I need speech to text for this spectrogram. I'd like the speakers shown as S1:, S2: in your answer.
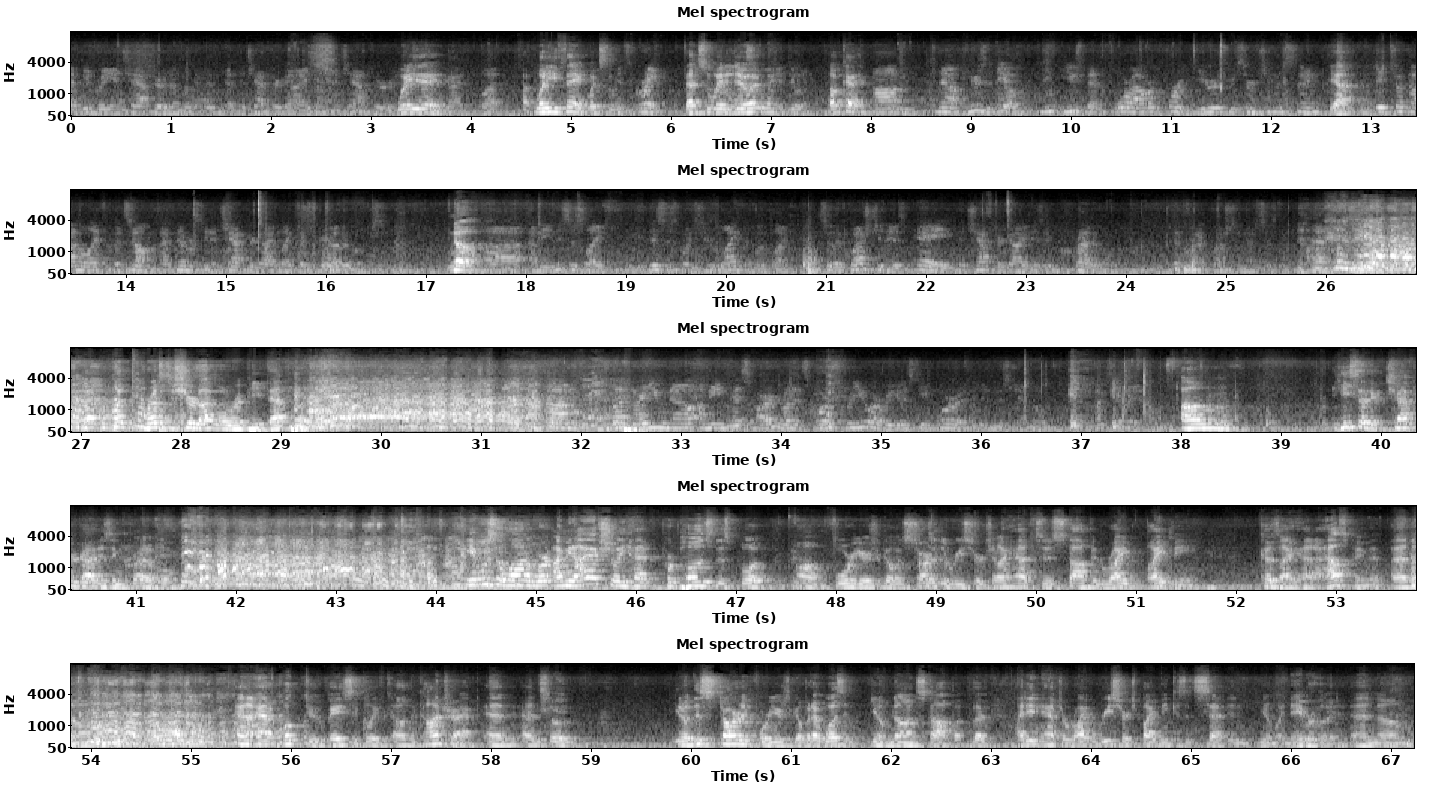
S1: I've been reading a chapter, then look at the, at the chapter guide and a chapter. and
S2: What do you think?
S1: guide. What?
S2: Uh, What do you think? What's the,
S1: It's great.
S2: that's the way to do
S1: That's the way
S2: it?
S1: to do it.
S2: Okay.
S1: Um, now, here's the deal. You, you spent four hours, four years researching this thing.
S2: Yeah.
S1: It took on a life of its own. I've never seen a chapter guide like this for your other books.
S2: No.
S1: Uh, I mean, this is like, this is what your life would look like. So the question is, A, the chapter guide is incredible. That's not a question, that's just a
S2: But but rest assured, I will repeat that part.
S1: Um, But are you now, I mean, has art run its course for you? or Are we gonna see more in this general area?
S2: Um, he said the chapter guide is incredible. it was a lot of work. I mean, I actually had proposed this book um, four years ago and started the research, and I had to stop and write Bite Me because I had a house payment and uh, and I had a book due basically on the contract, and and so. You know, this started four years ago, but I wasn't, you know, nonstop. But, but I didn't have to write research bite me because it's set in, you know, my neighborhood, and um,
